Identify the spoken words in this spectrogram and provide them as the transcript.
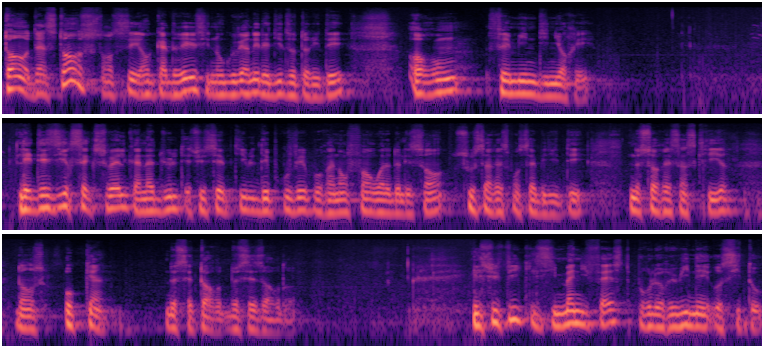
tant d'instances censées encadrer, sinon gouverner les dites autorités, auront fait mine d'ignorer les désirs sexuels qu'un adulte est susceptible d'éprouver pour un enfant ou un adolescent sous sa responsabilité ne sauraient s'inscrire dans aucun de, ces ordres. Il suffit qu'il s'y manifeste pour le ruiner aussitôt.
